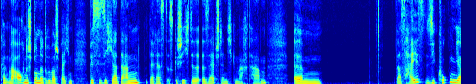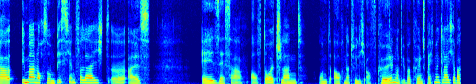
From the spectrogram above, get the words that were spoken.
könnten wir auch eine Stunde drüber sprechen, bis Sie sich ja dann, der Rest ist Geschichte, äh, selbstständig gemacht haben. Ähm, das heißt, sie gucken ja immer noch so ein bisschen vielleicht äh, als Elsässer auf Deutschland und auch natürlich auf Köln und über Köln sprechen wir gleich. Aber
